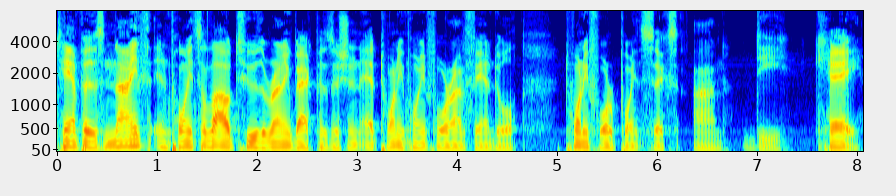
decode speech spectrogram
Tampa is ninth in points allowed to the running back position at 20.4 on FanDuel, 24.6 on DK.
